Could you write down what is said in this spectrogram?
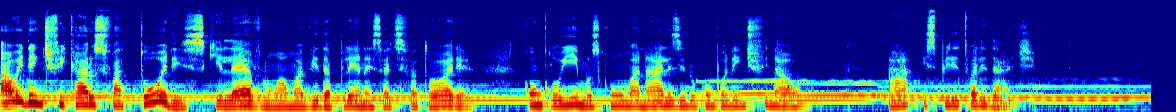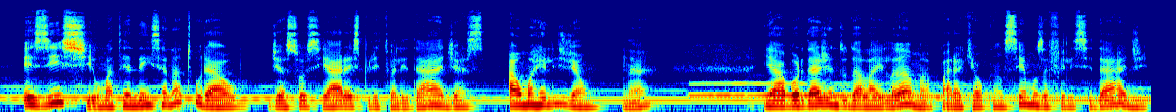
Ao identificar os fatores que levam a uma vida plena e satisfatória, concluímos com uma análise no componente final, a espiritualidade. Existe uma tendência natural de associar a espiritualidade a uma religião, né? E a abordagem do Dalai Lama para que alcancemos a felicidade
